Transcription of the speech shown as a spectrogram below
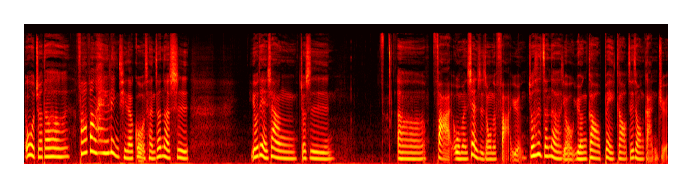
因为我觉得发放黑令旗的过程真的是有点像，就是呃法我们现实中的法院，就是真的有原告、被告这种感觉。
